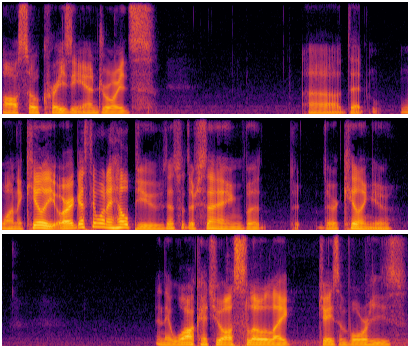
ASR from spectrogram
Also, crazy androids uh, that want to kill you, or I guess they want to help you. That's what they're saying, but they're, they're killing you. And they walk at you all slow, like Jason Voorhees.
